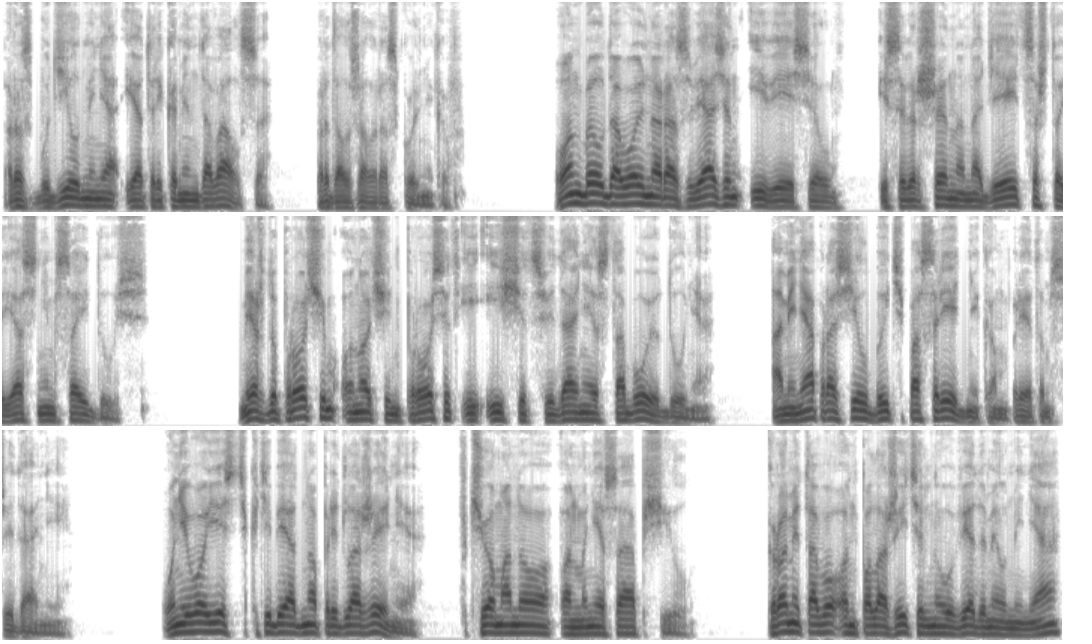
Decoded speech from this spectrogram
разбудил меня и отрекомендовался — продолжал Раскольников. Он был довольно развязен и весел, и совершенно надеется, что я с ним сойдусь. Между прочим, он очень просит и ищет свидания с тобою, Дуня, а меня просил быть посредником при этом свидании. У него есть к тебе одно предложение. В чем оно, он мне сообщил. Кроме того, он положительно уведомил меня,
